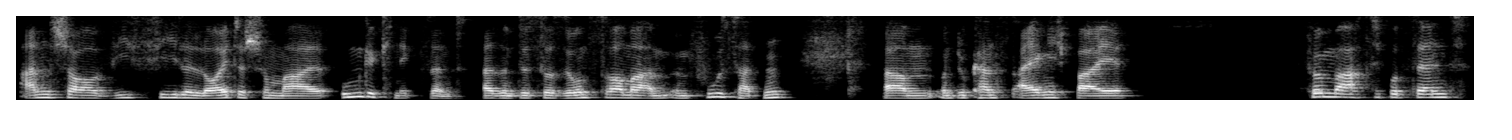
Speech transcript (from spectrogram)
anschaue, wie viele Leute schon mal umgeknickt sind, also ein Distorsionstrauma im, im Fuß hatten. Ähm, und du kannst eigentlich bei 85 Prozent,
